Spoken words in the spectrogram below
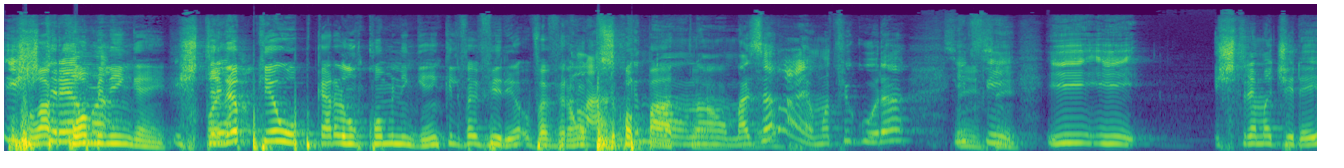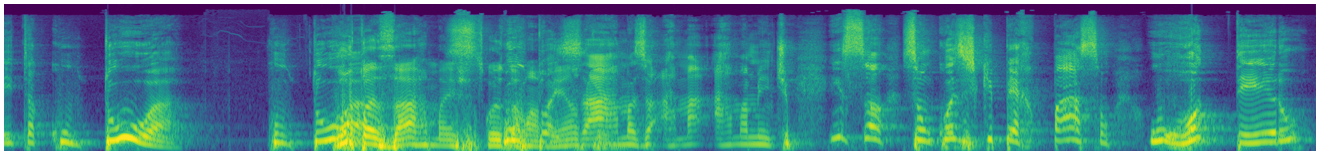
Porque lá come ninguém. Mas extrema- não é porque o cara não come ninguém que ele vai virar, vai virar um Claro que psicopata. Não, não, mas ela é uma figura, Sim, enfim. sim. E, e extrema-direita cultua. Cultua. Culto às armas, coisa do armamento. armas, arma, armamento. São, são coisas que perpassam o roteiro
